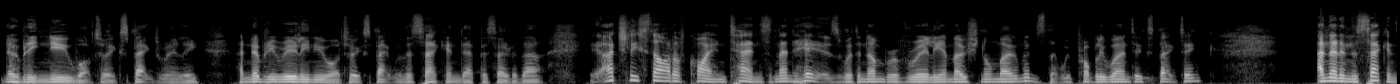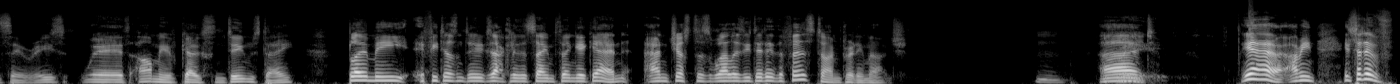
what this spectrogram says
nobody knew what to expect really, and nobody really knew what to expect with the second episode of that. It actually started off quite intense and then hit us with a number of really emotional moments that we probably weren't expecting. And then in the second series, with Army of Ghosts and Doomsday, blow me if he doesn't do exactly the same thing again, and just as well as he did it the first time, pretty much. Uh, Agreed. yeah, I mean, instead of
